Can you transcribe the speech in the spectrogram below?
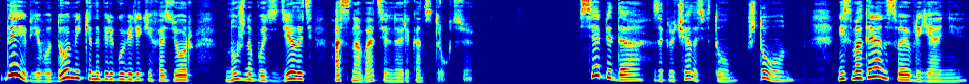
Да и в его домике на берегу Великих озер нужно будет сделать основательную реконструкцию. Вся беда заключалась в том, что он, несмотря на свое влияние,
